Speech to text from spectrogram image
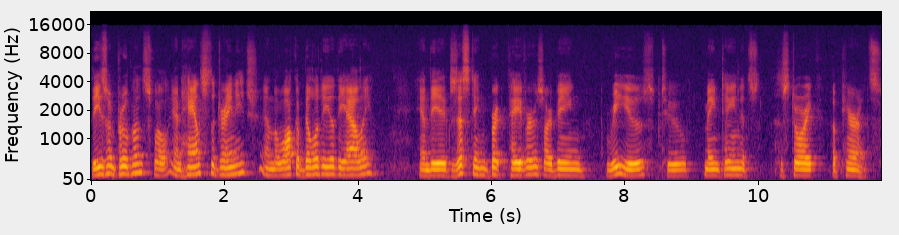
These improvements will enhance the drainage and the walkability of the alley, and the existing brick pavers are being reused to maintain its historic appearance.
